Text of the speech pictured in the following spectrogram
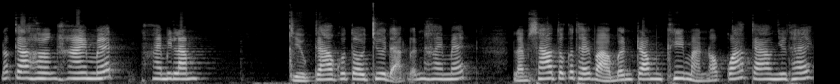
Nó cao hơn 2 mét 25. Chiều cao của tôi chưa đạt đến 2 mét. Làm sao tôi có thể vào bên trong khi mà nó quá cao như thế?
